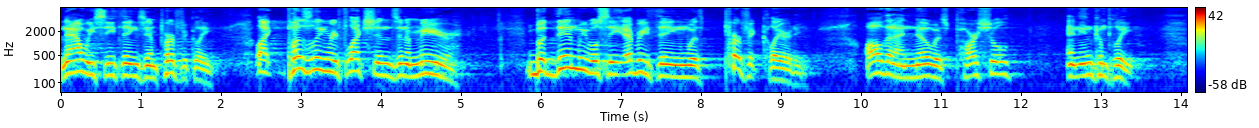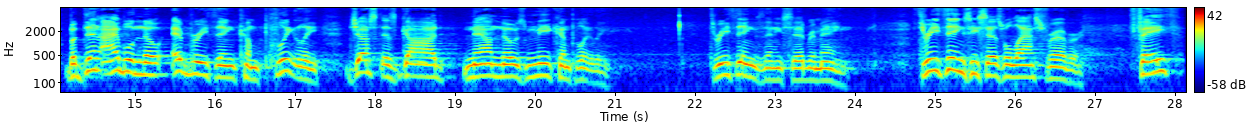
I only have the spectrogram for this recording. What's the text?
Now we see things imperfectly, like puzzling reflections in a mirror. But then we will see everything with perfect clarity. All that I know is partial and incomplete. But then I will know everything completely, just as God now knows me completely. Three things, then he said, remain. Three things, he says, will last forever faith,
